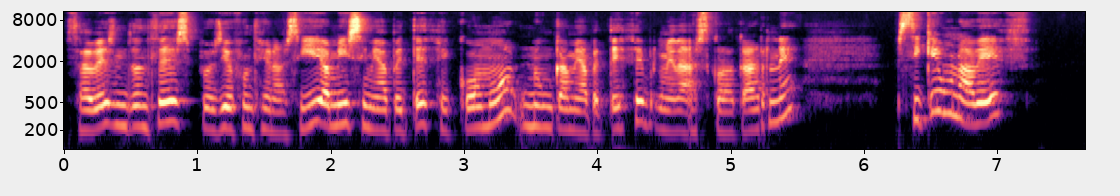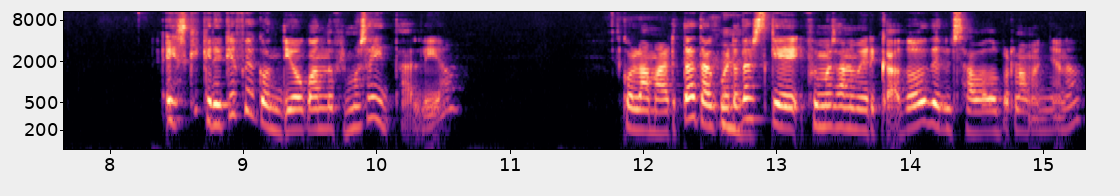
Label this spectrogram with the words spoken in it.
¿Sabes? Entonces, pues yo funciono así. A mí si me apetece como, nunca me apetece porque me da asco la carne. Sí que una vez... Es que creo que fue contigo cuando fuimos a Italia. Con la Marta, ¿te acuerdas que fuimos al mercado del sábado por la mañana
